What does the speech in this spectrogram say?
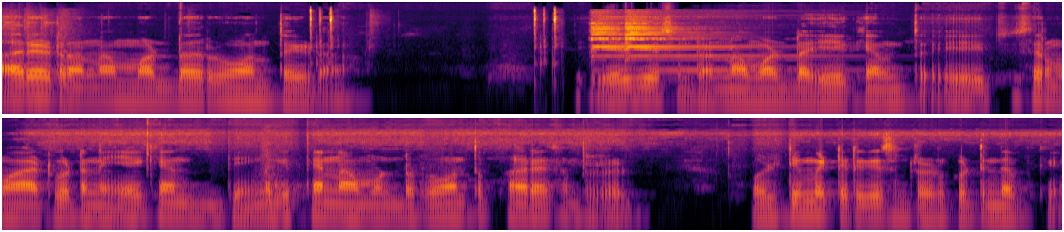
ఆరేట్రా నా మడ్డ రూమ్ అంతా ఇడ ఏరిగేసి ఉంటాడు నా మడ్డ? ఏ క్యాంప్తో ఏ చూసారు మా ఆటుకుంటాను ఏ క్యాంప్ దెంగితే నా మడ్డ రూమ్ అంతా పారేసి ఉంటాడు అల్టిమేట్ ఇరిగేసి ఉంటాడు కొట్టిన దెబ్బకి.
